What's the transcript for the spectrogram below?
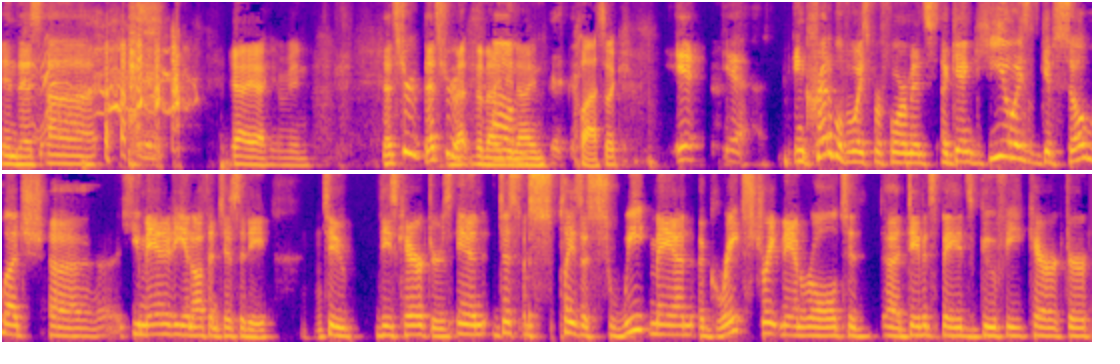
in this. Uh, yeah, yeah. I mean, that's true. That's true. that- the Um, '99 classic. it yeah incredible voice performance. Again he always gives so much uh humanity and authenticity to these characters and just s- plays a sweet man a great straight man role to uh, david spade's goofy character.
